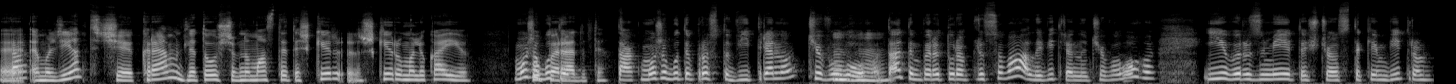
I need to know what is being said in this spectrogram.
е, Так. емульгієнт чи крем для того, щоб намастити шкір, шкіру малюка і може бути. Так, може бути просто вітряно чи волого. Мгм. Та? Температура плюсова, але вітряно чи волого. І ви розумієте, що з таким вітром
